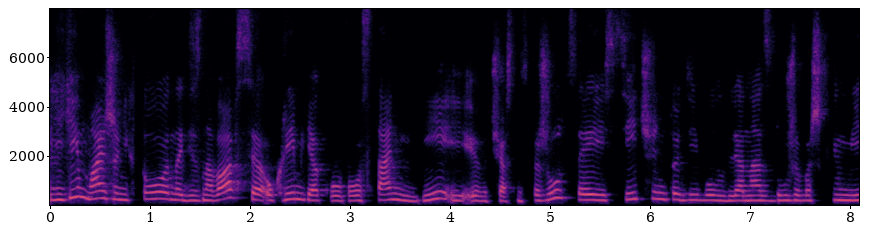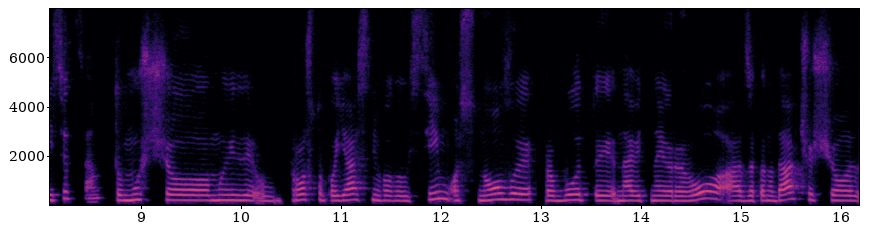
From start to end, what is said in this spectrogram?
її майже ніхто не дізнавався, окрім як в останні дні. І чесно скажу, цей січень тоді був для нас дуже важким місяцем, тому що ми просто пояснювали усім основи роботи навіть не РРО, а законодавчо, що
